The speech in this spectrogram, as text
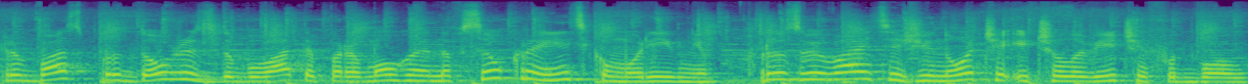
Кривбас продовжують здобувати перемоги на всеукраїнському рівні. Розвивається жіночий і чоловічий футбол.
